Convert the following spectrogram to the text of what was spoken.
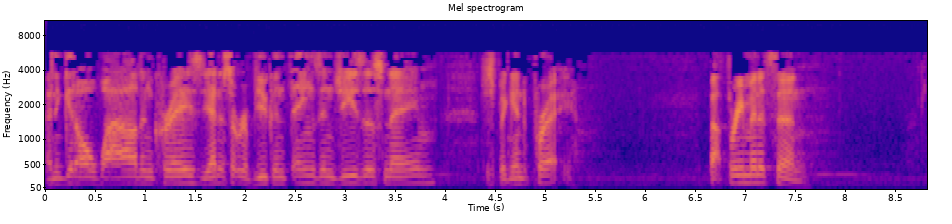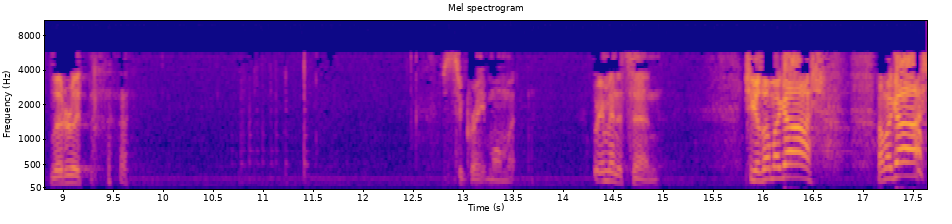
I didn't get all wild and crazy. I didn't start rebuking things in Jesus' name. Just begin to pray. About three minutes in, literally, it's a great moment. Three minutes in, she goes, "Oh my gosh, oh my gosh,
